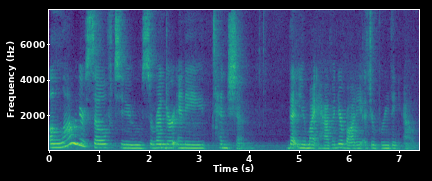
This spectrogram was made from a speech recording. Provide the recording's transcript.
allow yourself to surrender any tension that you might have in your body as you're breathing out.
